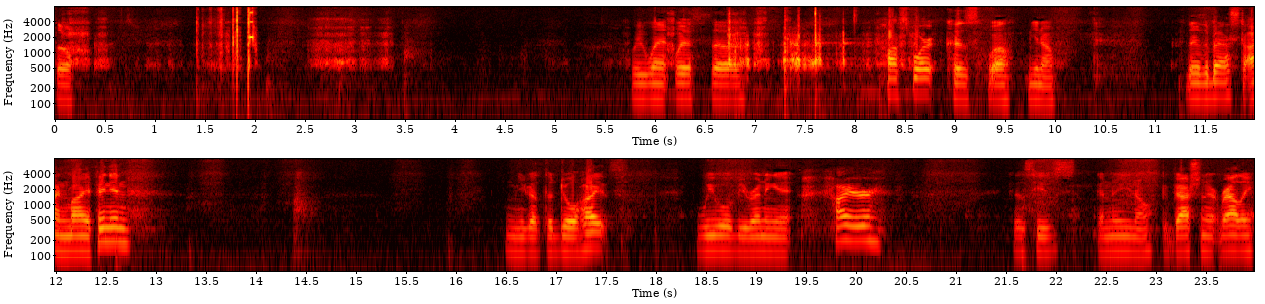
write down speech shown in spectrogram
So we went with uh, Hasport because, well, you know, they're the best in my opinion. And you got the dual heights. We will be running it higher because he's gonna, you know, be bashing it rally.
